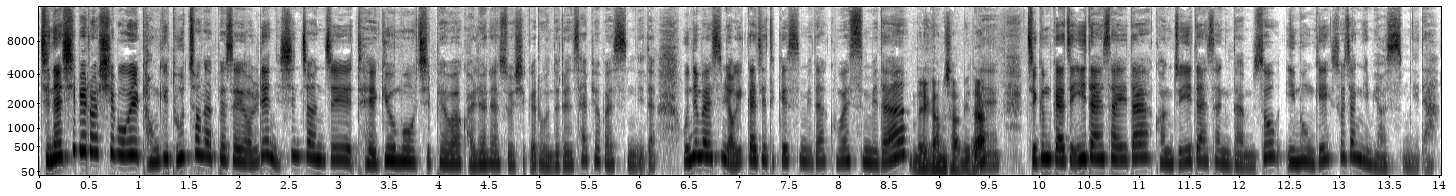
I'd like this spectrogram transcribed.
지난 11월 15일 경기도청 앞에서 열린 신천지 대규모 집회와 관련한 소식을 오늘은 살펴봤습니다. 오늘 말씀 여기까지 듣겠습니다. 고맙습니다. 네, 감사합니다. 네, 지금까지 이단 사이다 광주 이단 상담소 이문기 소장님이었습니다.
